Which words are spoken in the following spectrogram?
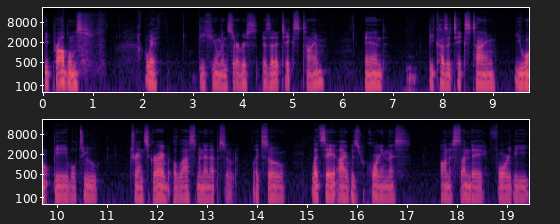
the problems with the human service is that it takes time, and because it takes time, you won't be able to transcribe a last minute episode. Like, so let's say I was recording this on a Sunday for the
